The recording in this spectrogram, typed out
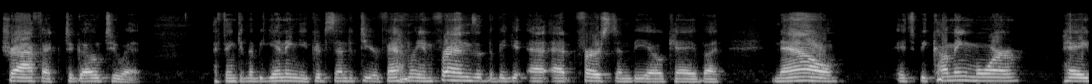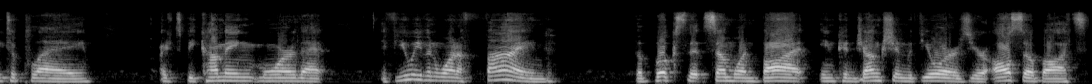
traffic to go to it. I think in the beginning you could send it to your family and friends at the be- at, at first and be okay, but now it's becoming more pay to play. It's becoming more that if you even want to find the books that someone bought in conjunction with yours, you're also boughts,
